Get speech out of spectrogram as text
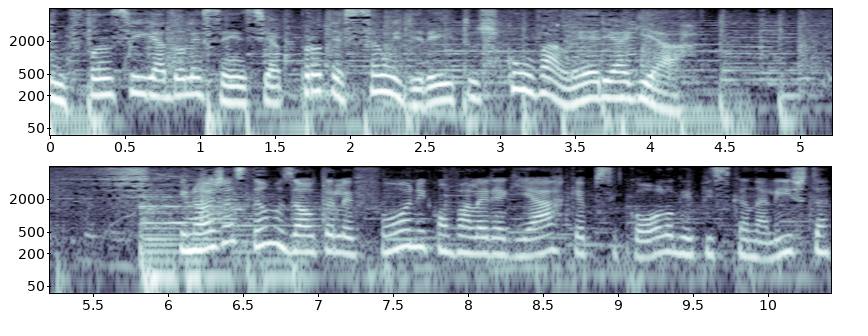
Infância e Adolescência, Proteção e Direitos, com Valéria Aguiar. E nós já estamos ao telefone com Valéria Aguiar, que é psicóloga e psicanalista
